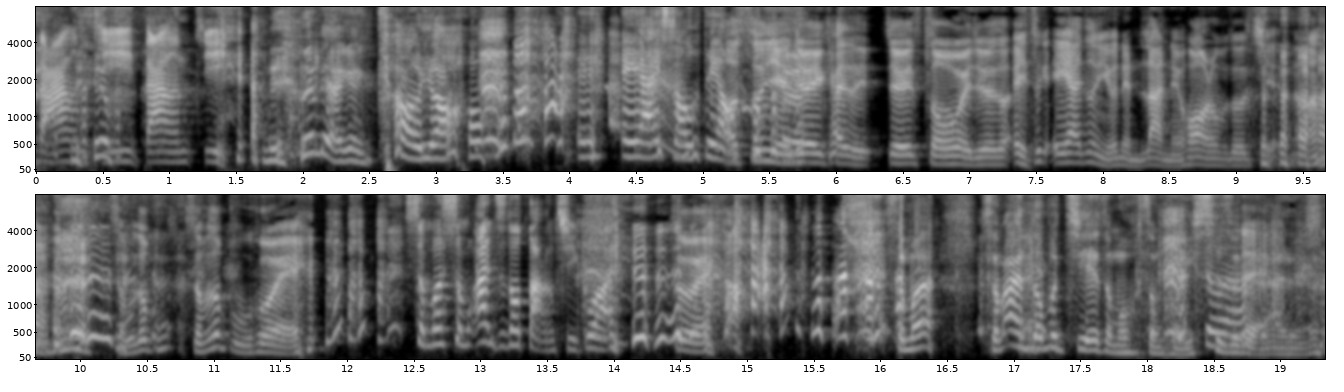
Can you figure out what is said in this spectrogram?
当机当机。你们两个人靠腰，A AI 收掉孙 爷就会开始就会收回，就会说：“哎、这个 AI 真的有点烂你，花了那么多钱、啊，什么都什么都不会。什么什么案子都挡，奇怪。对，什么什么案都不接，怎么怎么回事？这个案？子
